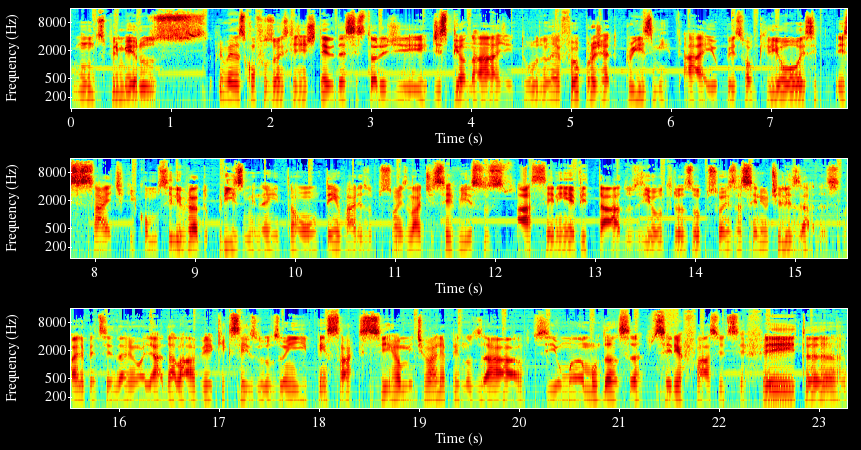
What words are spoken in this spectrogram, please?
um dos primeiros primeiras confusões que a gente teve dessa história de, de espionagem e tudo, né? Foi o projeto Prism. Aí o pessoal criou esse, esse site que como se livrar do Prism, né? Então tem várias opções lá de serviços a serem evitados e outras opções a serem utilizadas. Vale a pena vocês darem uma olhada lá, ver o que, que vocês usam e pensar que se realmente vale a pena usar, se uma mudança seria fácil de ser feita,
